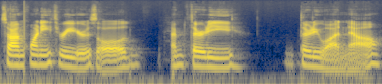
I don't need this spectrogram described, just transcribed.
So I'm 23 years old. I'm 30 31 now.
